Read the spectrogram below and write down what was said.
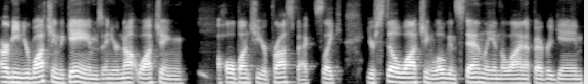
I mean, you're watching the games and you're not watching a whole bunch of your prospects. Like you're still watching Logan Stanley in the lineup every game.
